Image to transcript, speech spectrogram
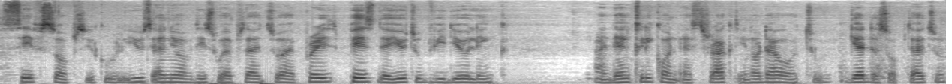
safe subs you could use any of these websites. So i paste the youtube video link and then click on extract in order to get the subtitle.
